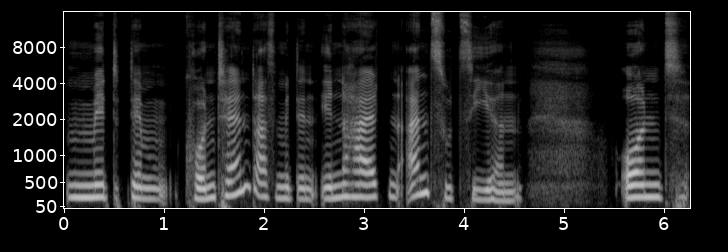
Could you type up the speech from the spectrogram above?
mit dem Content, also mit den Inhalten anzuziehen. Und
